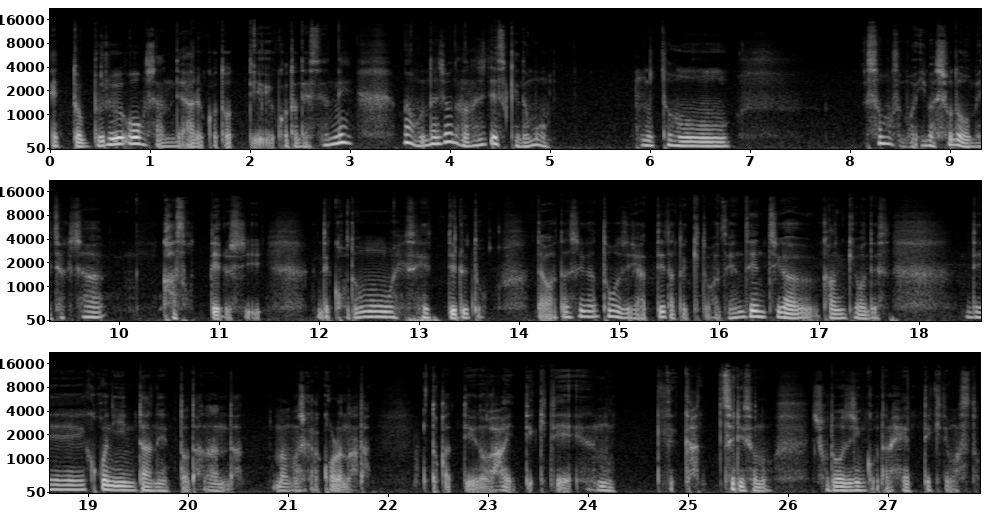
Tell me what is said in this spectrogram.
えっとブルーオーシャンであることっていうことですよね。まあ同じような話ですけどもうんとそもそも今書道めちゃくちゃかそってるしで子供も減ってると。で私が当時やってた時とは全然違う環境です。でここにインターネットだなんだ、まあ、もしくはコロナだとかっていうのが入ってきてもうがっつりその書道人口ってのは減ってきてますと。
